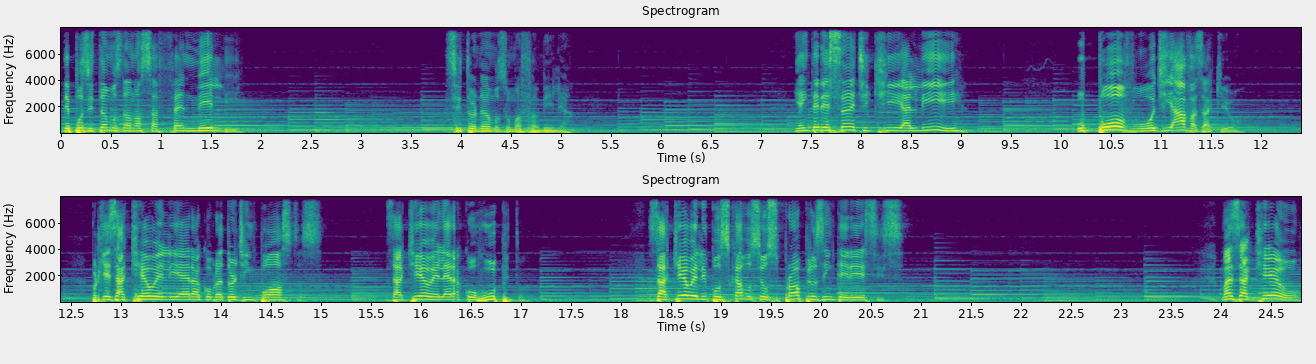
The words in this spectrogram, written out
depositamos da nossa fé nele, se tornamos uma família. E é interessante que ali o povo odiava Zaqueu. Porque Zaqueu ele era cobrador de impostos. Zaqueu ele era corrupto. Zaqueu ele buscava os seus próprios interesses. Mas Zaqueu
